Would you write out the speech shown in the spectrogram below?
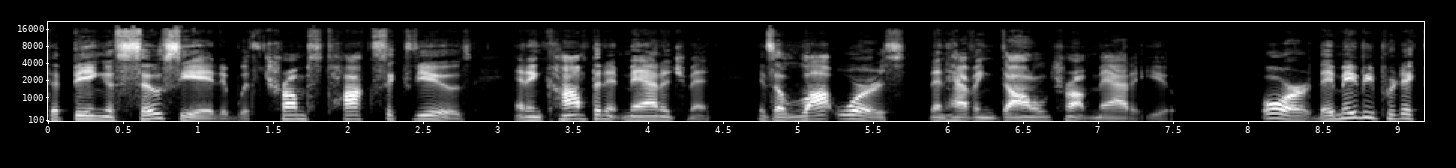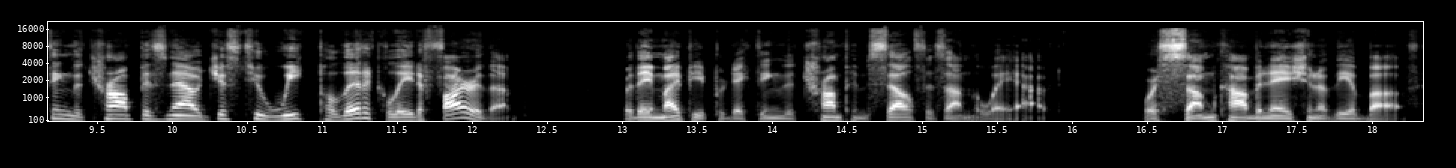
that being associated with Trump's toxic views and incompetent management is a lot worse than having Donald Trump mad at you. Or they may be predicting that Trump is now just too weak politically to fire them. Or they might be predicting that Trump himself is on the way out. Or some combination of the above.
